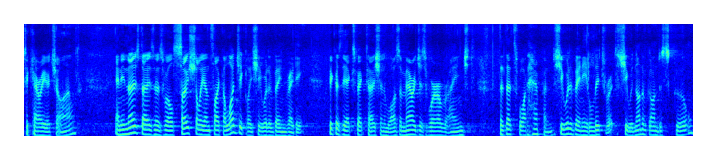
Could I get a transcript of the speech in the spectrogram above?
to carry a child. And in those days as well, socially and psychologically, she would have been ready because the expectation was, and marriages were arranged, that that's what happened. She would have been illiterate. She would not have gone to school.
